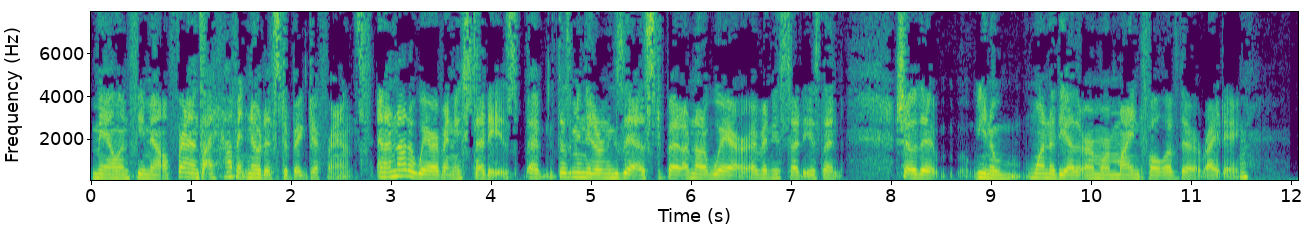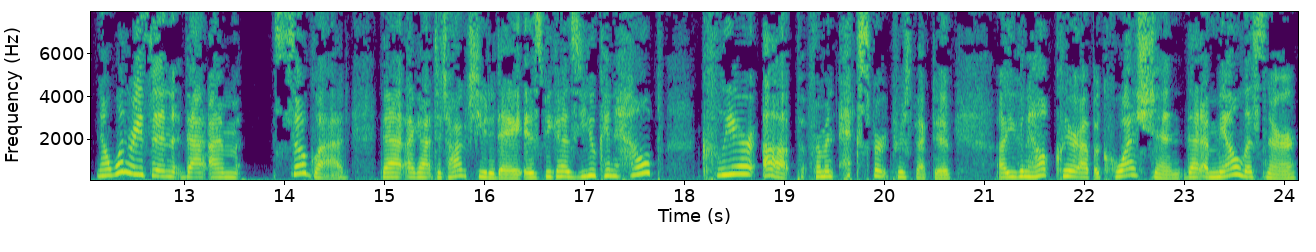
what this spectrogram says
male and female friends, I haven't noticed a big difference, and I'm not aware of any studies. It doesn't mean they don't exist, but I'm not aware of any studies that show that you know one or the other are more mindful of their writing. Now, one reason that I'm so glad that I got to talk to you today is because you can help clear up from an expert perspective. Uh, you can help clear up a question that a male listener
